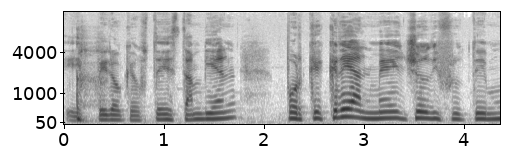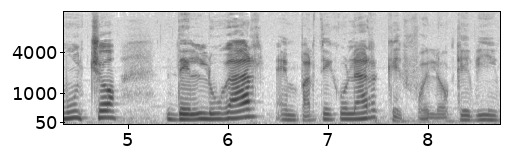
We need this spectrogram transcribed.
espero que ustedes también, porque créanme, yo disfruté mucho del lugar en particular, que fue lo que vi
